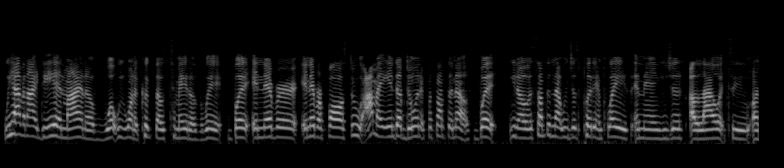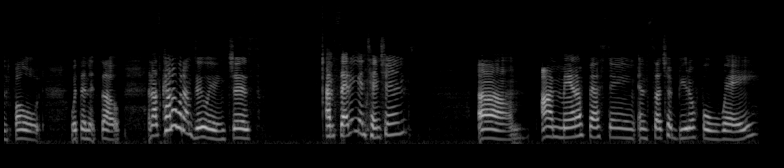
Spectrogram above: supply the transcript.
we have an idea in mind of what we want to cook those tomatoes with, but it never it never falls through. I may end up doing it for something else, but you know, it's something that we just put in place and then you just allow it to unfold within itself. And that's kind of what I'm doing. Just I'm setting intentions. Um I'm manifesting in such a beautiful way.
